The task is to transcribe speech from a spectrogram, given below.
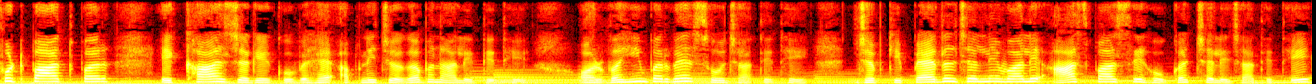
फुटपाथ पर एक खास जगह को वह अपनी जगह बना लेते थे और वहीं पर वह सो जाते थे, जबकि पैदल चलने वाले आसपास से होकर चले जाते थे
